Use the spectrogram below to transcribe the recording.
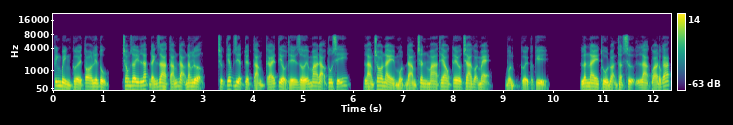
Kinh bình cười to liên tục, trong giây lát đánh ra tám đạo năng lượng, trực tiếp diệt tuyệt tám cái tiểu thế giới ma đạo tu sĩ, làm cho này một đám chân ma theo kêu cha gọi mẹ, buồn cười cực kỳ. Lần này thủ đoạn thật sự là quá độc ác,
